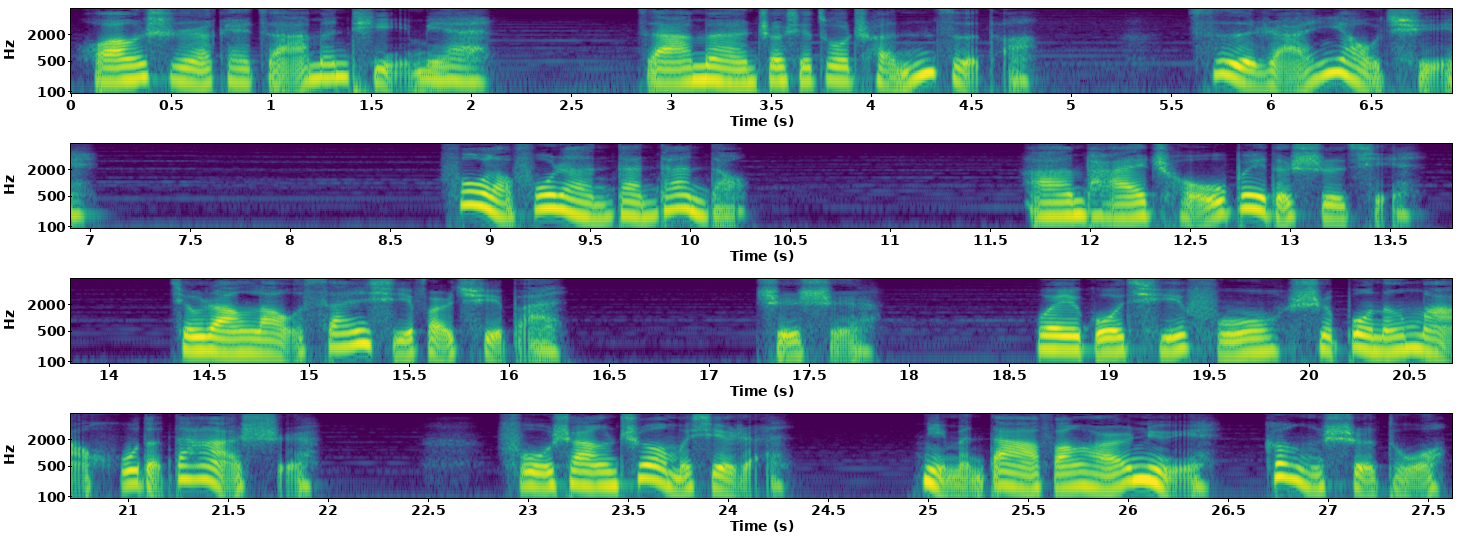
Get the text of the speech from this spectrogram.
皇室给咱们体面，咱们这些做臣子的。自然要去。傅老夫人淡淡道：“安排筹备的事情，就让老三媳妇儿去办。只是，为国祈福是不能马虎的大事。府上这么些人，你们大房儿女更是多。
